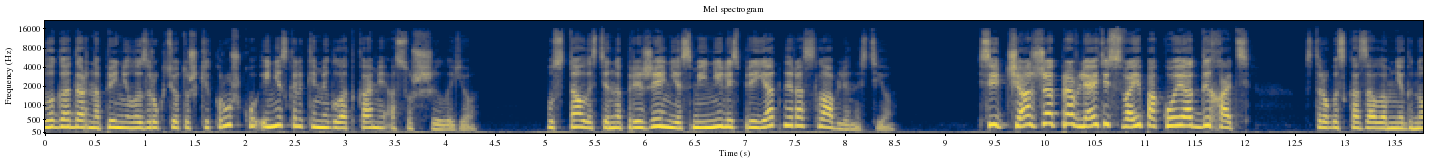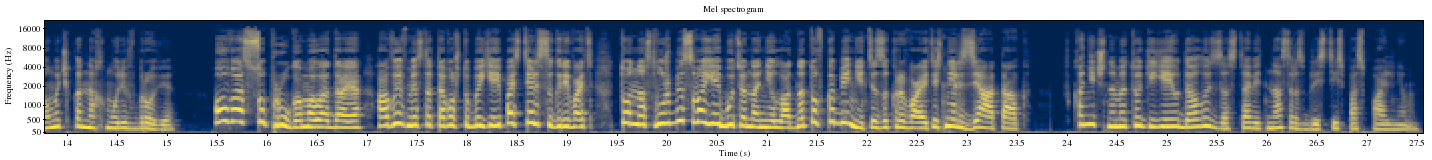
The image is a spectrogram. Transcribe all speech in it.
благодарно принял из рук тетушки кружку и несколькими глотками осушил ее. Усталость и напряжение сменились приятной расслабленностью. «Сейчас же отправляйтесь в свои покои отдыхать!» — строго сказала мне гномочка, нахмурив брови. «У вас супруга молодая, а вы вместо того, чтобы ей постель согревать, то на службе своей, будь она неладна, то в кабинете закрываетесь. Нельзя так!» В конечном итоге ей удалось заставить нас разбрестись по спальням.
